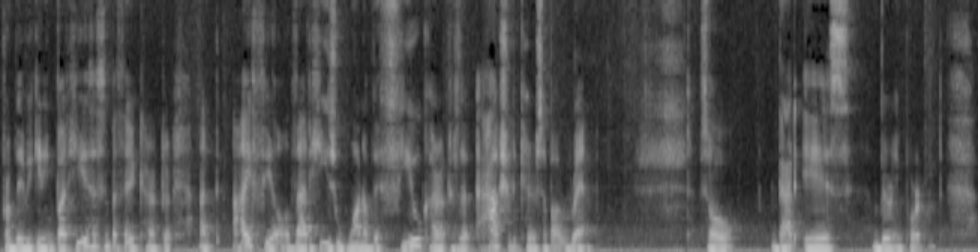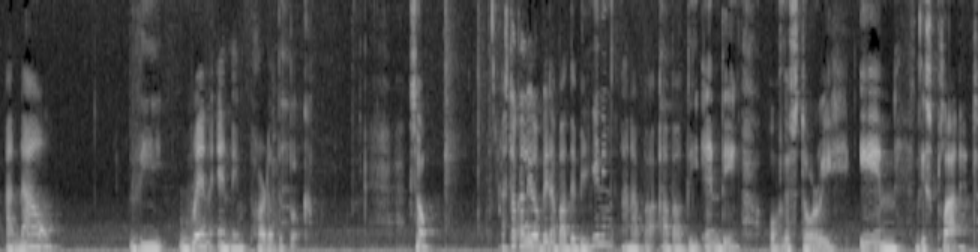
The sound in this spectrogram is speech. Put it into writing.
from the beginning, but he is a sympathetic character, and I feel that he's one of the few characters that actually cares about Ren. So that is very important. And now the Ren ending part of the book. So let's talk a little bit about the beginning and about, about the ending of the story in this planet.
